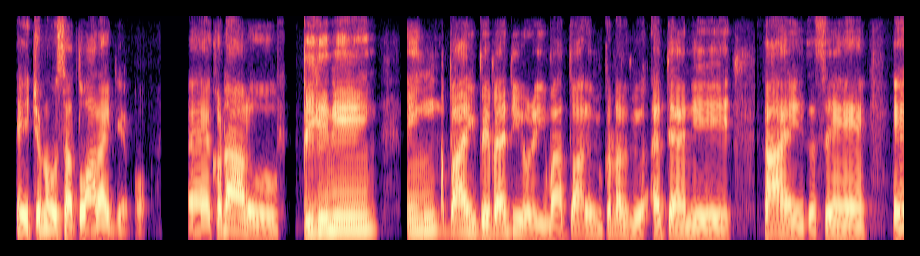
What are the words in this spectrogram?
အဲကျွန်တော်ဆက်သွားလိုက်တယ်ပေါ့အဲခုနကလို beginning အင်းဘိုင်ဘေဘန်တီယိုရီမှာတွားလို့ခုနလိုမျိုးအတန်နေကိုင်းသစင်အဲ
